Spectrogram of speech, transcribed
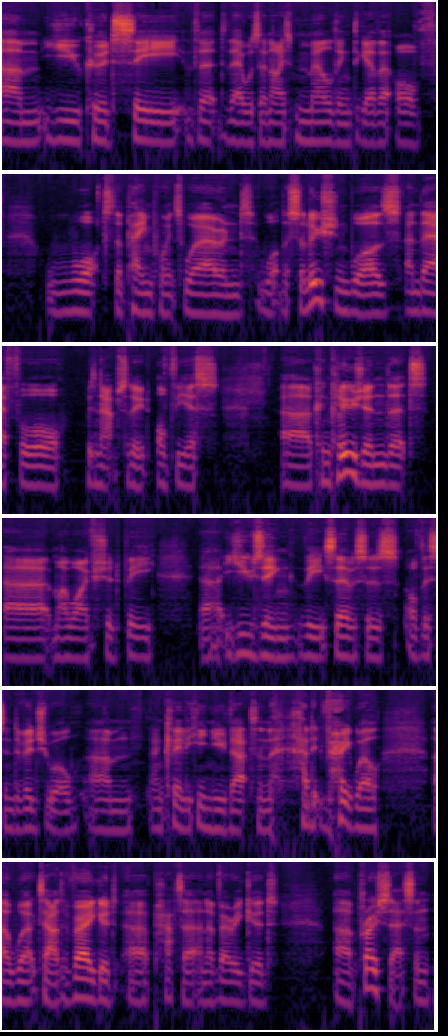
um, you could see that there was a nice melding together of what the pain points were and what the solution was, and therefore was an absolute obvious uh, conclusion that uh, my wife should be uh, using the services of this individual, um, and clearly he knew that and had it very well uh, worked out. A very good uh, patter and a very good uh, process, and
